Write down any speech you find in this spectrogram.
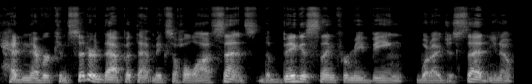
had never considered that, but that makes a whole lot of sense. The biggest thing for me being what I just said, you know,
